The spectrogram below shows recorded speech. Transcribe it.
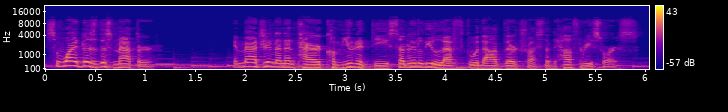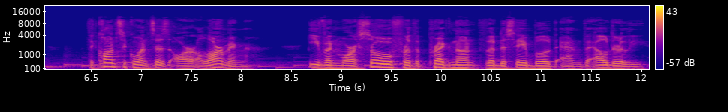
So why does this matter? Imagine an entire community suddenly left without their trusted health resource. The consequences are alarming, even more so for the pregnant, the disabled, and the elderly.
